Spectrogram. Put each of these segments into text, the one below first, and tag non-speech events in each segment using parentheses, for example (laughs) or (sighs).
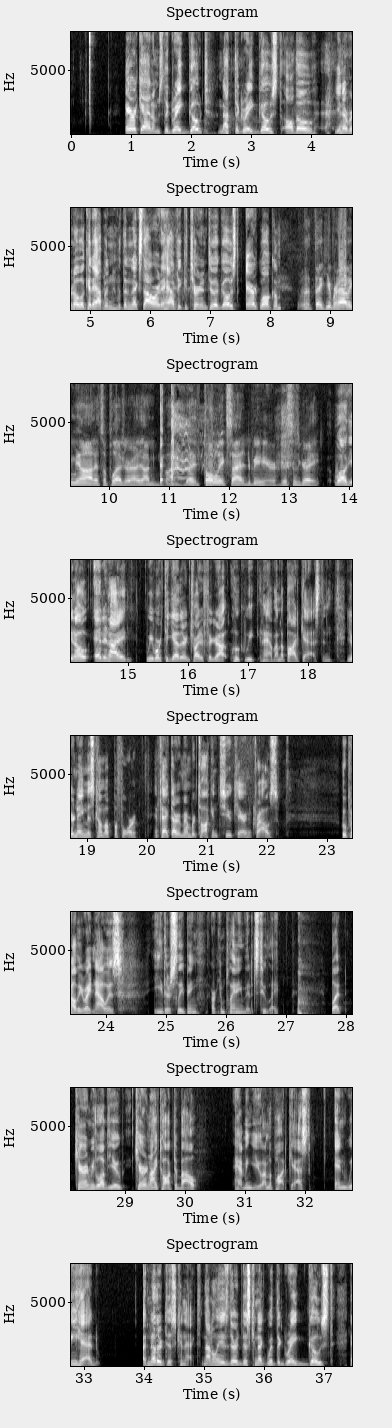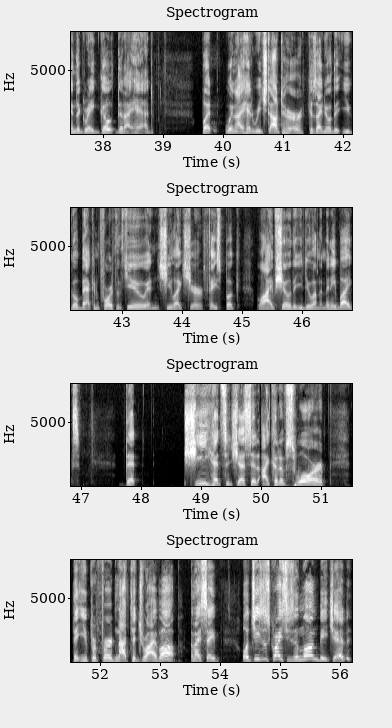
Eric Adams, the gray goat, not the gray ghost, although you never know what could happen within the next hour and a half. He could turn into a ghost. Eric, welcome. Uh, Thank you for having me on. It's a pleasure. I, I'm, I'm uh, totally excited to be here. This is great. Well, you know, Ed and I, we work together and try to figure out who we can have on the podcast. And your name has come up before. In fact, I remember talking to Karen Kraus, who probably right now is either sleeping or complaining that it's too late. But Karen, we love you. Karen and I talked about having you on the podcast, and we had another disconnect. Not only is there a disconnect with the gray ghost and the gray goat that I had, but when I had reached out to her, because I know that you go back and forth with you and she likes your Facebook live show that you do on the mini bikes, that she had suggested I could have swore that you preferred not to drive up. And I say, well, Jesus Christ, he's in Long Beach, Ed.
